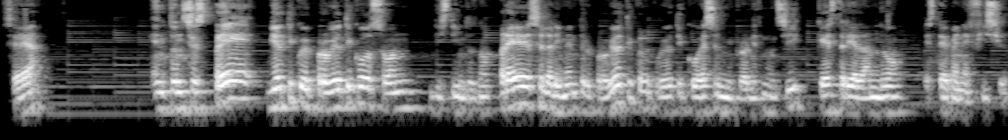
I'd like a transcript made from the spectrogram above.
sea. Entonces, prebiótico y probiótico son distintos, ¿no? Pre es el alimento del probiótico, el probiótico es el microorganismo en sí que estaría dando este beneficio,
